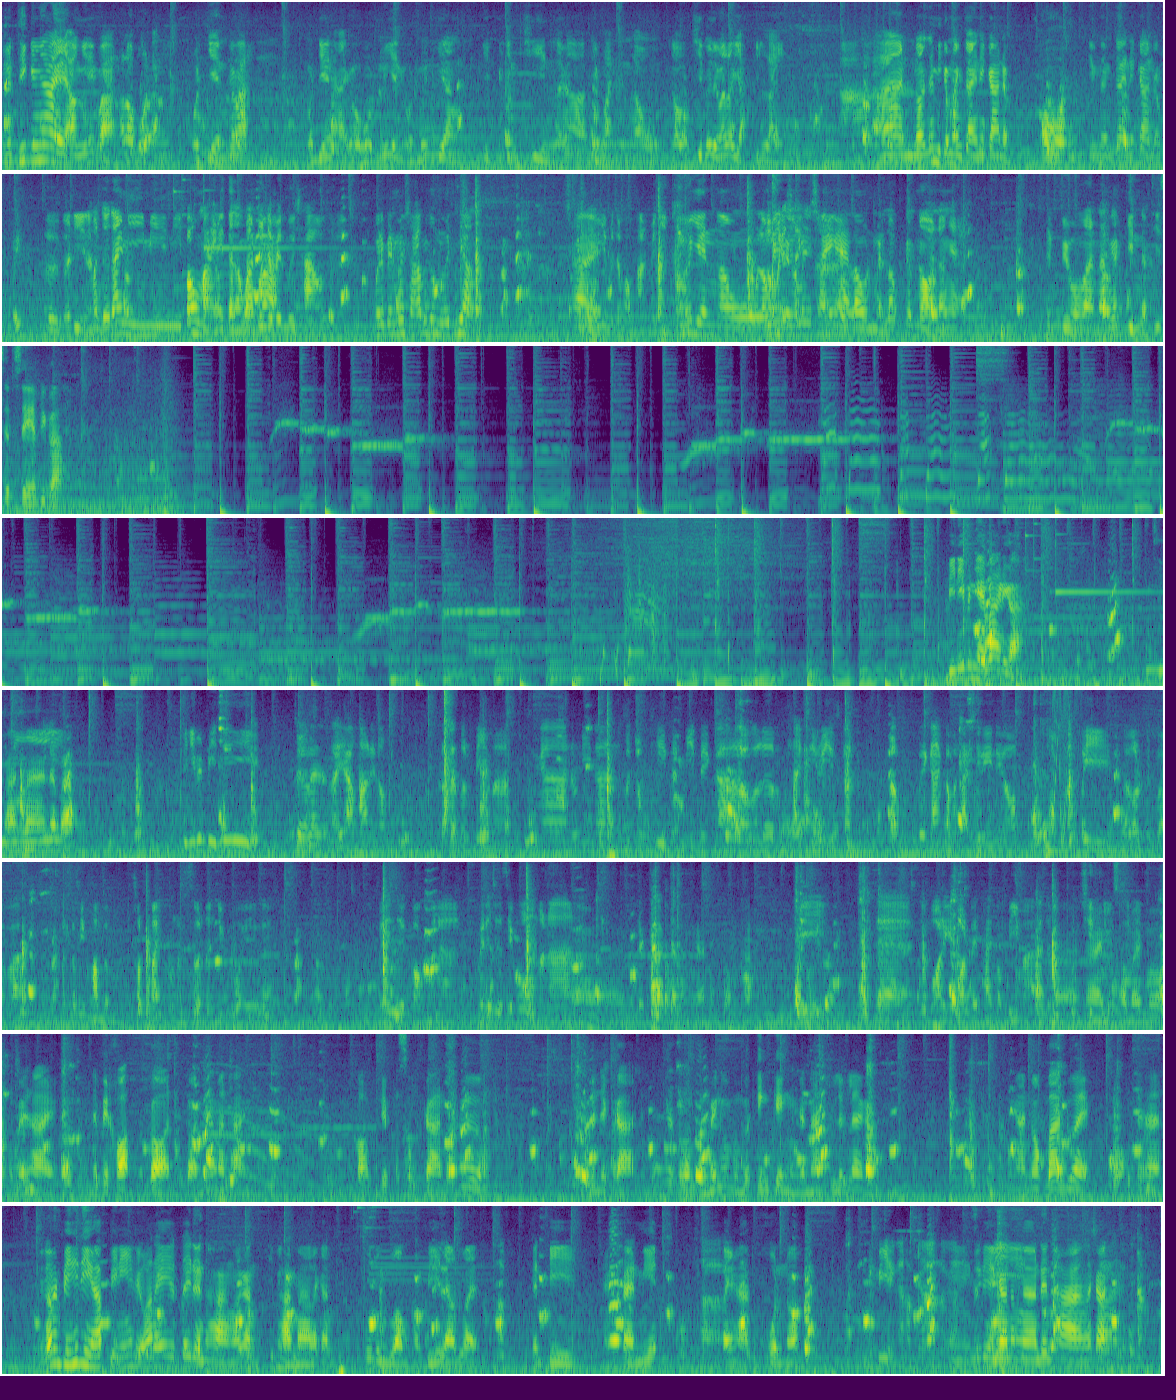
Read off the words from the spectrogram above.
คือทริกง่ายๆเอางี้ดีกว่า ถ้าเราอดอะอดเย็นใช่ป่ะอดเย็นอาจจะอดมื้อเย็นอดมื้อเที่ยงกินไปกินคีนแล้วก็อีกวันหนึ่งเรา เราคิดไว้เลยว่าเราอยากกินอะไรอ่าอ่าเราจะมีกำลังใจในการแบบออกมีกำลังใจในการแบบเอ้ย เออ ก็ดีนะ มันจะได้มีมีมีเป้าหมายในแต่ละวันมันว่าจะเป็นมื้อเช้าใช่ไหมมันจะเป็นมื้อเช้าไม่ก็มื้อเที่ยง ใช่มื้อเย็นมันจะเผาผ่านไม่ดี มื้อเย็นเราเราไม่เราไม่ได้เราไม่ได้ใช้ ใช้ไงเราเหมือนเราก็นอนแล้วไงเป็นฟิลประมาณนั้นก็กินแบบที่เซฟเซฟๆดีกว่า ปีนี้เป็นไงบ้างดีกว่าที่ผ่านมาแล้วแบบปีนี้เป็นปีที่เจออะไรหลายอย่างมากเลยเนาะตั้งแต่ต้นปีมางานนู่นนี่นั่นมาจบที่แฟนมีตอเมริกาแล้วเราก็เริ่มถ่ายซีรีส์กันแบบเป็นการกลับมาถ่ายซีรีส์ในรอบสองสามปี แล้วก็รู้สึกแบบว่า มันก็มีความแบบสดใหม่ของส่วนนั้นอยู่ด้วยแล้วไม่ได้เจอกล้องมานาน ไม่ได้เจอเสียงวอลมานานเอ่อบรรยากาศการทำงานในกองถ่ายที่แต่ เดี๋ยวบอสเองบอสไปถ่ายซอมบี้มาก็จะแบบคุ้นชินใช่อมียู่ ซอมไบเวอร์ผมไปถ่ายได้ไปเคาะก่อนก่อนที่มาถ่ายเคาะเก็บประสบการณ์เพิ่มบรรยากาศอะไรเงี้ยแต่ตอนผมไปนู่นผมก็เก่งๆเหมือนกันนะคือแรกๆอะงานนอกบ้านด้วยนะฮะถือว่าเป็นปีที่ดีครับ ปีนี้ถือว่าได้ได้เดินทางแล้วกันที่ผ่านมาแล้วกันพูดรวมๆของปีที่แล้วด้วย ครับ เป็นปีแห่งแฟนมิตใช่ ไปหาทุกคนเนาะเป็นปีแห่งการทำงานแล้วอืกันมเป็นปีแห่งการทำงานเดินทางแล้วกันใช่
